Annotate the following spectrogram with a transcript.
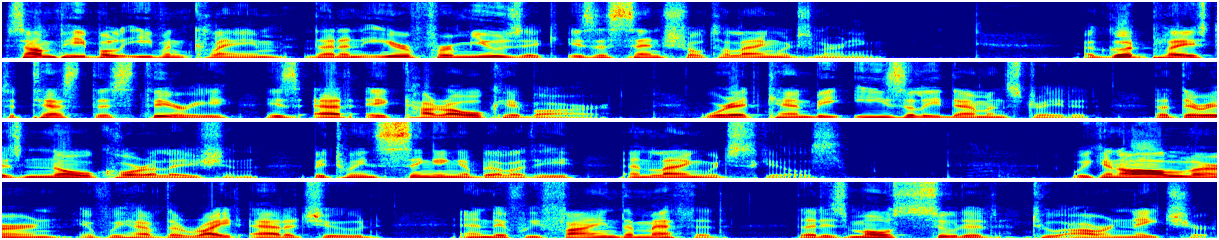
Some people even claim that an ear for music is essential to language learning. A good place to test this theory is at a karaoke bar, where it can be easily demonstrated that there is no correlation between singing ability and language skills. We can all learn if we have the right attitude and if we find the method that is most suited to our nature.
